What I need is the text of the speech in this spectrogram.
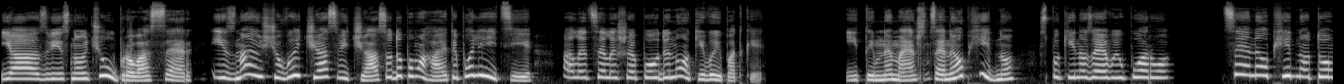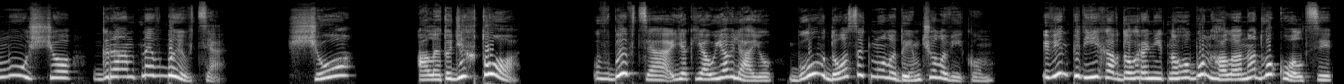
Я, звісно, чув про вас, сер, і знаю, що ви час від часу допомагаєте поліції, але це лише поодинокі випадки. І тим не менш це необхідно, спокійно заявив Пуаро. Це необхідно тому, що Грант не вбивця. Що? Але тоді хто? Вбивця, як я уявляю, був досить молодим чоловіком. Він під'їхав до гранітного бунгало на двоколці,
